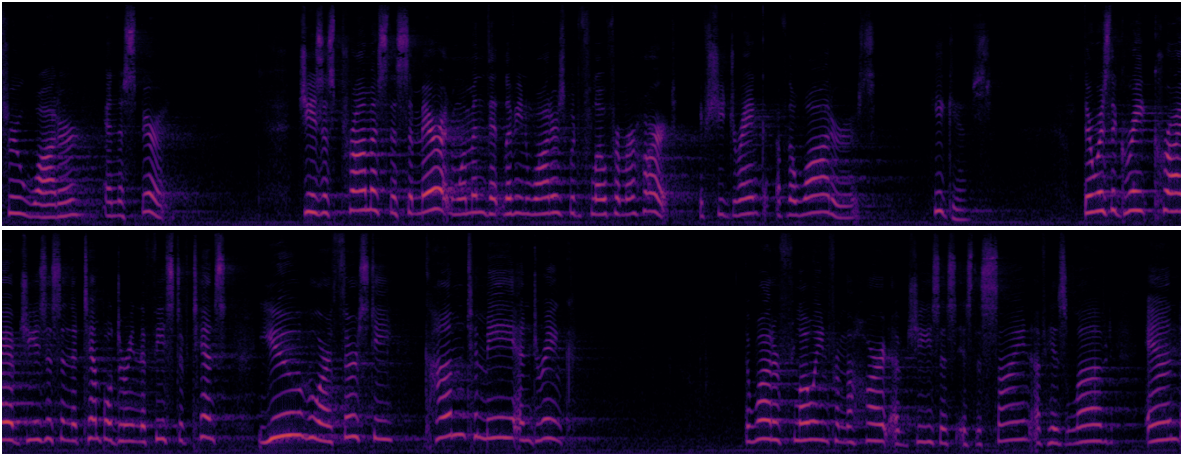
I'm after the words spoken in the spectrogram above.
through water and the Spirit. Jesus promised the Samaritan woman that living waters would flow from her heart if she drank of the waters he gives. There was the great cry of Jesus in the temple during the Feast of Tents You who are thirsty, come to me and drink. The water flowing from the heart of Jesus is the sign of his love and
